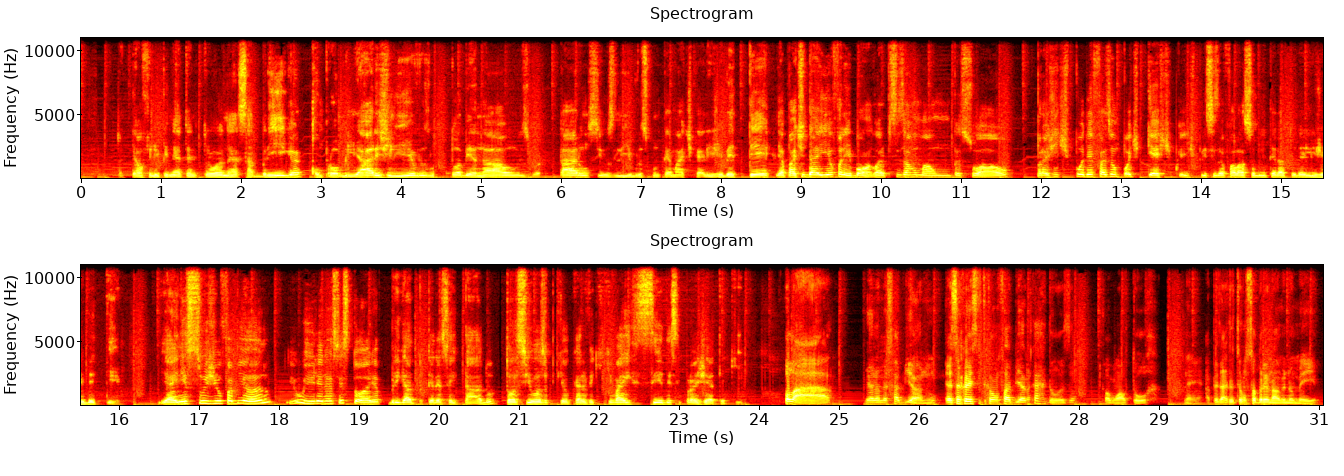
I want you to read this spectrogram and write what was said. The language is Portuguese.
Até o Felipe Neto entrou nessa briga, comprou milhares de livros, lotou a Bienal, esgotaram-se os livros com temática LGBT. E a partir daí eu falei: bom, agora precisa arrumar um pessoal para a gente poder fazer um podcast, porque a gente precisa falar sobre literatura LGBT. E aí nisso surgiu o Fabiano e o William nessa história. Obrigado por ter aceitado. Tô ansioso porque eu quero ver o que, vai ser desse projeto aqui. Olá, meu nome é Fabiano. Eu sou conhecido como Fabiano Cardoso, como autor, né? Apesar de eu ter um sobrenome no meio.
